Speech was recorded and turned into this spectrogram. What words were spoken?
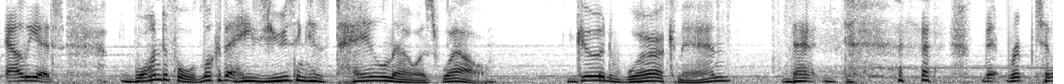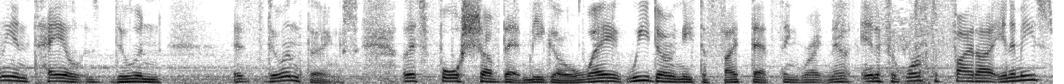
Elliot, wonderful. Look at that. He's using his tail now as well. Good work, man. That that reptilian tail is doing it's doing things. Let's force shove that Mi-go away. We don't need to fight that thing right now. And if it wants to fight our enemies,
